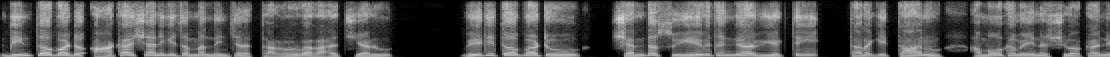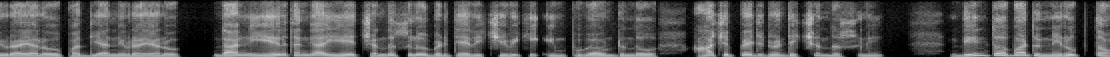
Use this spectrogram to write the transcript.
దీంతో పాటు ఆకాశానికి సంబంధించిన సర్వ రహస్యాలు వీటితో పాటు ఛందస్సు ఏ విధంగా వ్యక్తి తనకి తాను అమోఘమైన శ్లోకాన్ని వ్రాయాలో పద్యాన్ని వ్రాయాలో దాన్ని ఏ విధంగా ఏ ఛందస్సులో పెడితే అది చెవికి ఇంపుగా ఉంటుందో ఆ చెప్పేటటువంటి ఛందస్సుని. దీంతో పాటు నిరుక్తం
